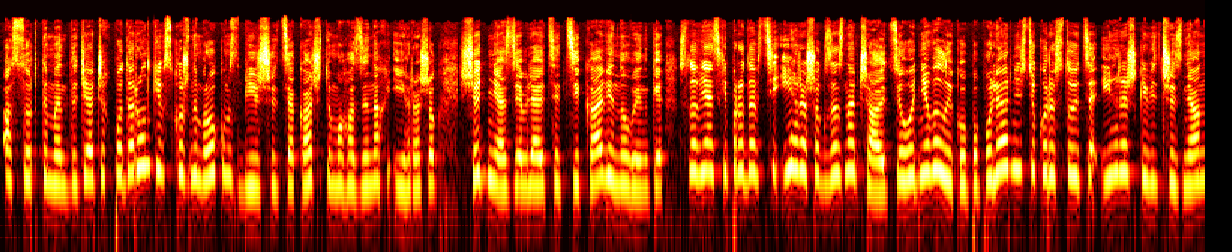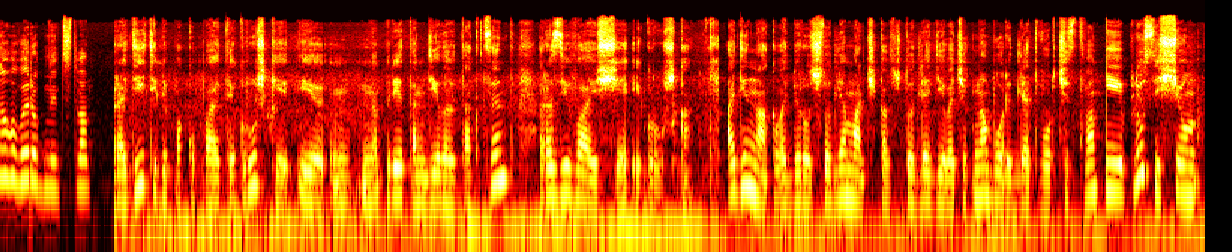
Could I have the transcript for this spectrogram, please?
Асортимент дитячих подарунків з кожним роком збільшується, кажуть у магазинах іграшок. Щодня з'являються цікаві новинки. Слов'янські продавці іграшок зазначають, сьогодні великою популярністю користуються іграшки вітчизняного виробництва. Родители покупают игрушки и м, при этом делают акцент развивающая игрушка. Одинаково берут что для мальчиков, что для девочек наборы для творчества. И плюс еще э,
